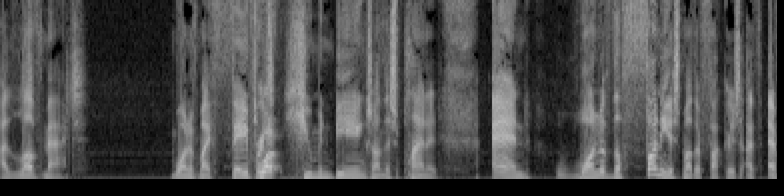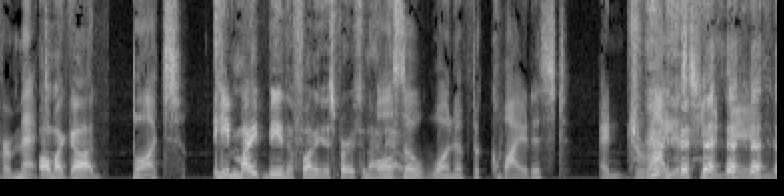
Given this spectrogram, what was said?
I love Matt one of my favorite What- human beings on this planet, and one of the funniest motherfuckers I've ever met. Oh my god, But he might be the funniest person I also know. one of the quietest and driest human beings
